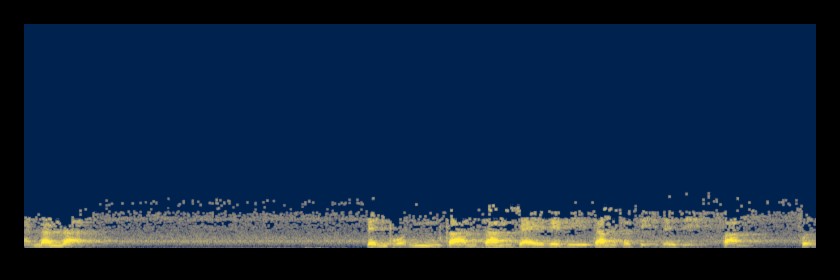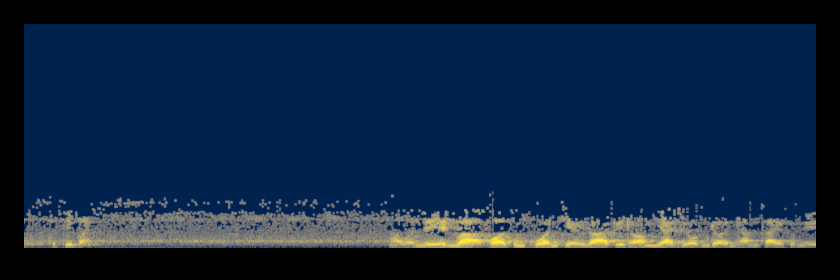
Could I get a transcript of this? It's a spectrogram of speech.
อันนั้นแหละเป็นผลการตั้งใจได้ดี ตั้งสติได้ดี ฟังฝึกปฏิบัติวันนี้เห็นว่าพอสมควรเกี่ยวลาพี่น้องญาติโยมเดินทางไกลก็มี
